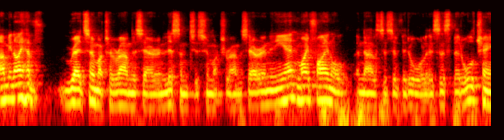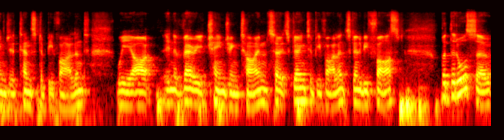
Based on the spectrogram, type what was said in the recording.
i mean i have read so much around this area and listened to so much around this area and in the end my final analysis of it all is, is that all change it tends to be violent we are in a very changing time, so it's going to be violent, it's going to be fast. but that also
